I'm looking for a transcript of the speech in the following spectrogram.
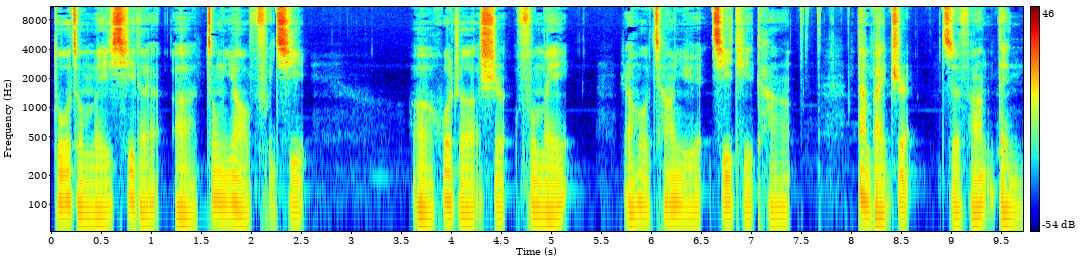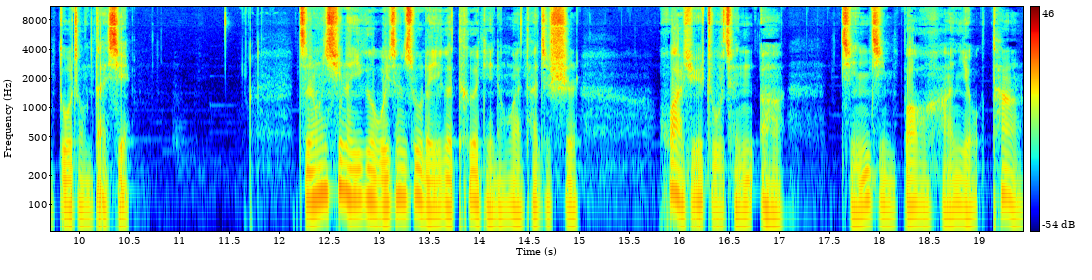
多种酶系的呃重要辅基，呃或者是辅酶，然后参与机体糖。蛋白质脂肪等多种代谢。脂溶性的一个维生素的一个特点的话，它就是化学组成啊，仅仅包含有碳、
